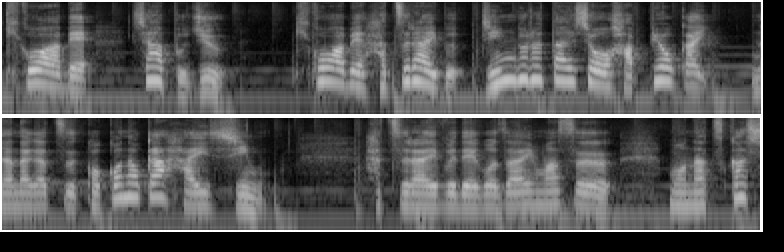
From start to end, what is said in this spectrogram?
キコアベシャープ10。キコアベ初ライブジングル大賞発表会7月9日配信。初ライブでございます。もう懐かし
